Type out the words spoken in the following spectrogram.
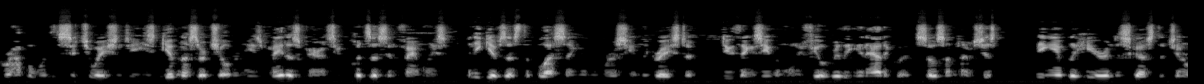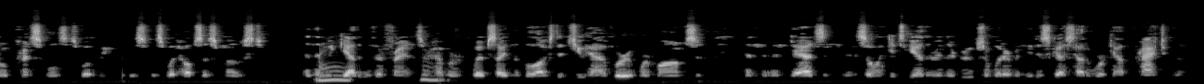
grapple with the situations. He's given us our children. He's made us parents. He puts us in families. And He gives us the blessing and the mercy and the grace to do things even when we feel really inadequate. So sometimes just being able to hear and discuss the general principles is what we is, is what helps us most. And then right. we gather with our friends or have our website and the blogs that you have where, where moms and, and, and dads and, and so on get together in their groups or whatever and they discuss how to work out practically.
